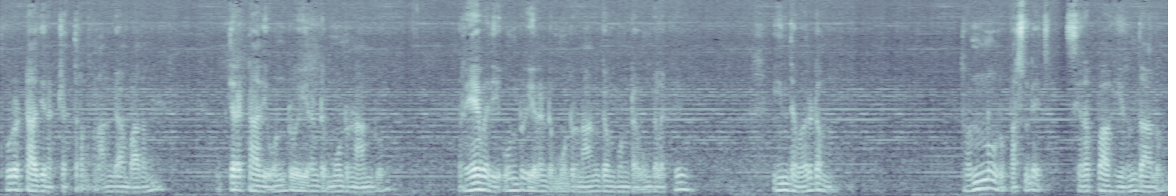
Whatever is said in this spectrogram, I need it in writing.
பூரட்டாதி நட்சத்திரம் நான்காம் பாதம் உத்திரட்டாதி ஒன்று இரண்டு மூன்று நான்கு ரேவதி ஒன்று இரண்டு மூன்று நான்கும் கொண்ட உங்களுக்கு இந்த வருடம் தொண்ணூறு பர்சன்டேஜ் சிறப்பாக இருந்தாலும்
